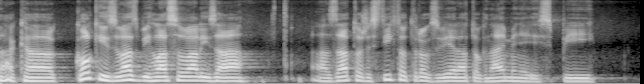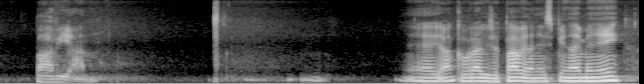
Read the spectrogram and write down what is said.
Tak koľký z vás by hlasovali za, za to, že z týchto troch zvieratok najmenej spí pavian? Nie, Janko vraví, že pavian nespí najmenej.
